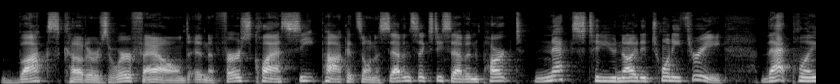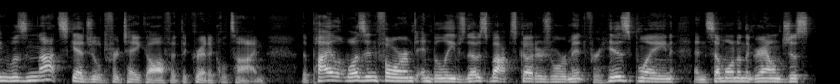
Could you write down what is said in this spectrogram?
Box cutters were found in the first class seat pockets on a 767 parked next to United 23. That plane was not scheduled for takeoff at the critical time. The pilot was informed and believes those box cutters were meant for his plane, and someone on the ground just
